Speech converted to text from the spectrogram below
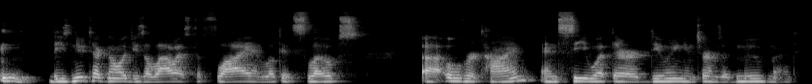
these new technologies allow us to fly and look at slopes uh, over time and see what they're doing in terms of movement.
